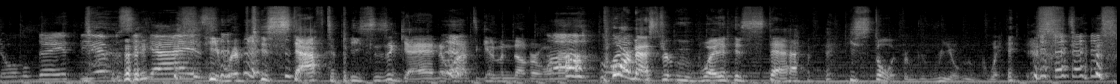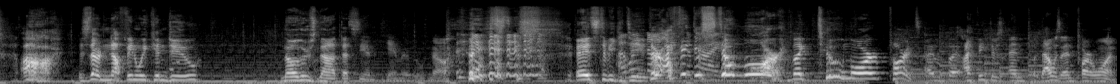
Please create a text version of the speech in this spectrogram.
normal day at the embassy, guys. he ripped his staff to pieces again. We'll have to get him another one. Ah, Poor Master Oogway and his staff. He stole it from the real Oogway. ah, is there nothing we can do? No, there's not. That's the end of the game. No. it's to be I continued. not There, I think there's still more. Like two more parts. I, I think there's end. That was end part one.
